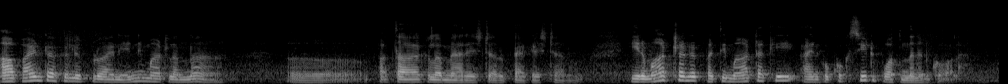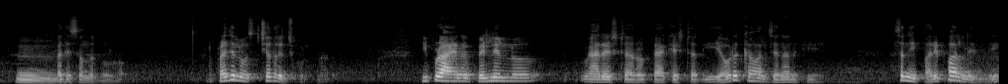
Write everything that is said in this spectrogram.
ఆ పాయింట్ ఆఫ్ వ్యూ ఇప్పుడు ఆయన ఎన్ని మాటలన్నా పతాకల మ్యారేజ్ స్టార్ ప్యాకేజ్ స్టార్ ఈయన మాట్లాడిన ప్రతి మాటకి ఆయనకు ఒక్కొక్క సీటు పోతుందని అనుకోవాలి. ప్రతి సందర్భంలో. ప్రజలు చిత్రించుకుంటున్నారు ఇప్పుడు ఆయన పెళ్ళిళ్ళు మ్యారేజ్ స్టార్ ప్యాకేజ్ స్టార్ ఈ ఎవరికి కావాలి జనానికి? అసలు నీ పరిపాలన ఏంది?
